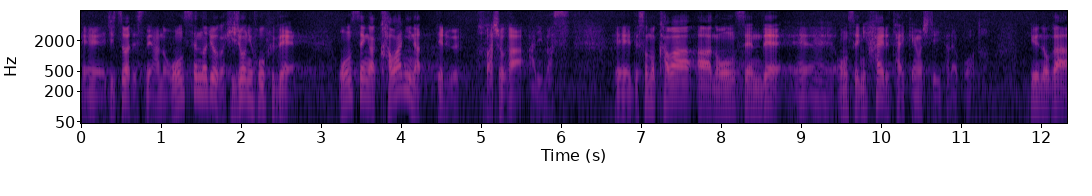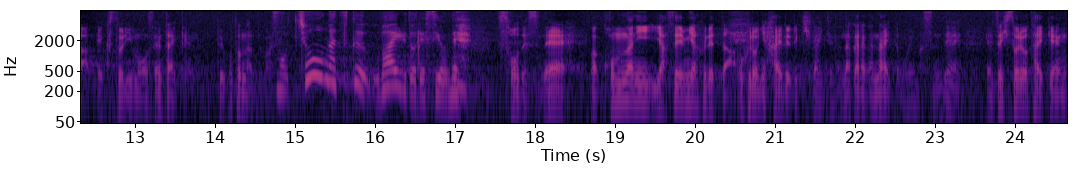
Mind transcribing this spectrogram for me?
えー、実はですねあの温泉の量が非常に豊富で温泉が川になっている場所があります。えでその川の温泉で、え温泉に入る体験をしていただこうというのがエクストリーム温泉体験ということになってます。もう超がつくワイルドですよね。そうですね、まあ、こんなに野生味あふれたお風呂に入れる機会というのはなかなかないと思いますんで、えぜひそれを体験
